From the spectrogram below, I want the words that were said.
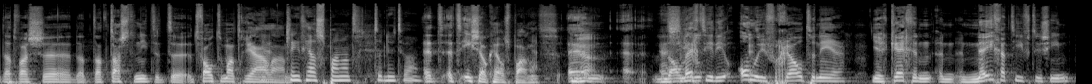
dat, was, eh, dat, dat tastte niet het, het fotomateriaal Ja, aan. klinkt heel spannend tot nu toe. Het, het is ook heel spannend. En eh, zie dan je- legt hij die onder je vergroten neer. Je kreeg een, een, een negatief te zien.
